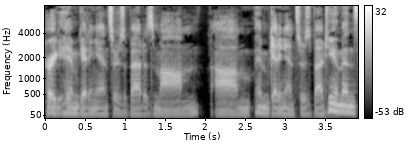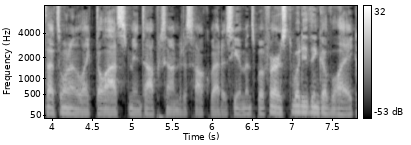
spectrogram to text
her him getting answers about his mom, um, him getting answers about humans. That's one of like the last main topics I wanted to talk about is humans. But first, what do you think of like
